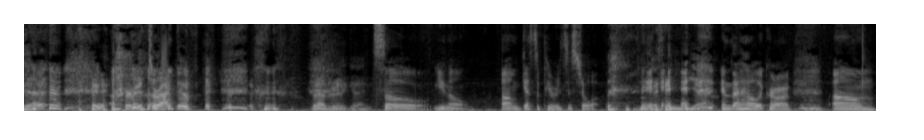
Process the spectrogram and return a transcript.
yeah. It's very interactive. That's really good. So you know, um, guest appearances show up. Yeah. yeah. in the holocron. Mm-hmm. Um,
